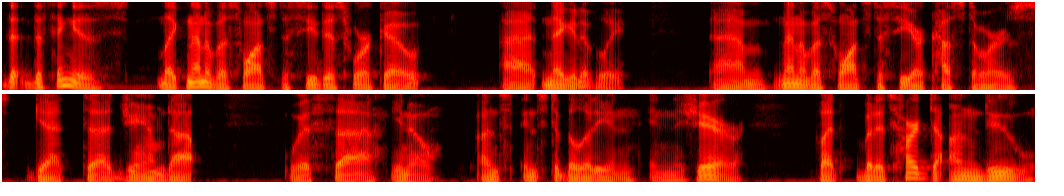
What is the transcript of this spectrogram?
the, the thing is, like, none of us wants to see this work out uh, negatively. Um, none of us wants to see our customers get uh, jammed up with, uh, you know, un- instability in, in Niger. But but it's hard to undo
